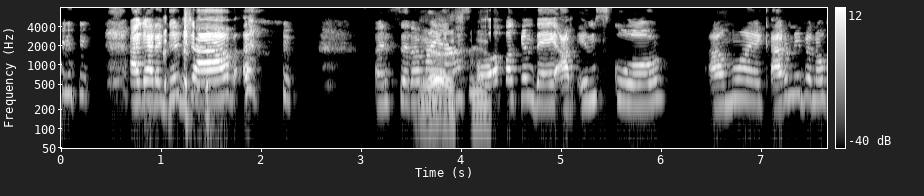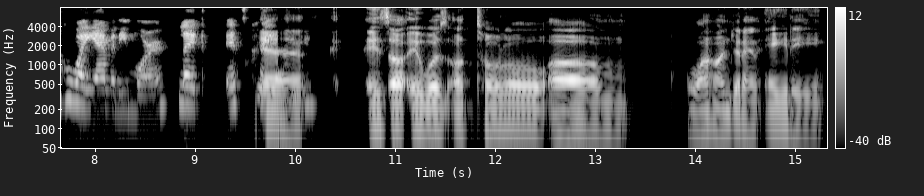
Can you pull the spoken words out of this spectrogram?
I got a good job. I sit on my Yeah, ass she's all fucking day. I'm in school. I'm like, I don't even know who I am anymore. Like, it's crazy. yeah. It's a it was a total um 180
